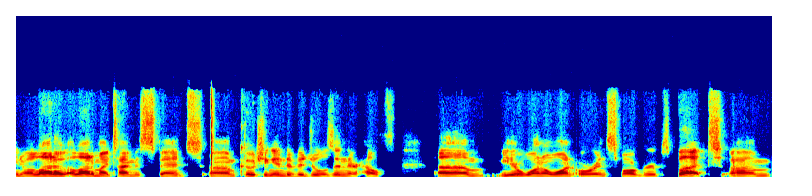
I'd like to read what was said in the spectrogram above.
you know a lot of a lot of my time is spent um, coaching individuals in their health um, either one-on-one or in small groups. But um,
